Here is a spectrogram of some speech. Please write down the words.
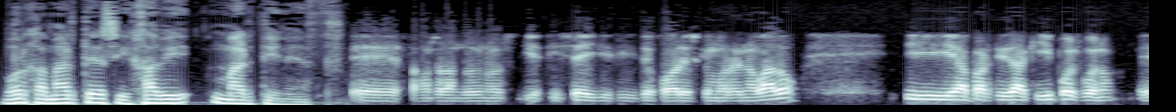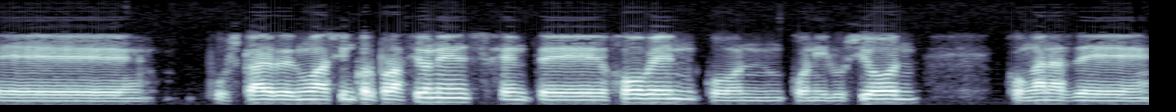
Borja Martes y Javi Martínez. Eh, estamos hablando de unos 16, 17 jugadores que hemos renovado. Y a partir de aquí, pues bueno, eh, buscar nuevas incorporaciones, gente joven, con, con ilusión, con ganas de,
